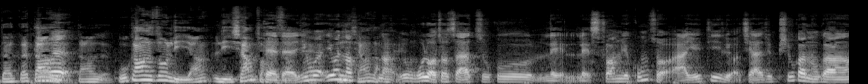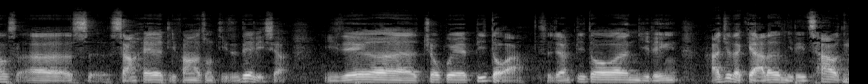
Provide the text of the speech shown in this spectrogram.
搿搿当然当然，我讲是种理想理想状态。对对，因为因为侬喏，因为我老早子也做过类类似方面工作，也有点了解。就譬如讲侬讲呃上上海个地方。搿种电视台里向，现在个交关编导啊，实际上编导个年龄也就辣盖阿拉个年龄差勿多。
